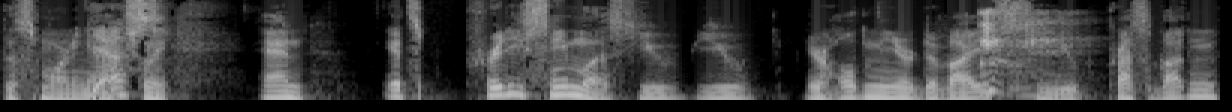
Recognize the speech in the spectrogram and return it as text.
this morning, Yes. actually, and it's pretty seamless. You you you're holding your device, and you press a button,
